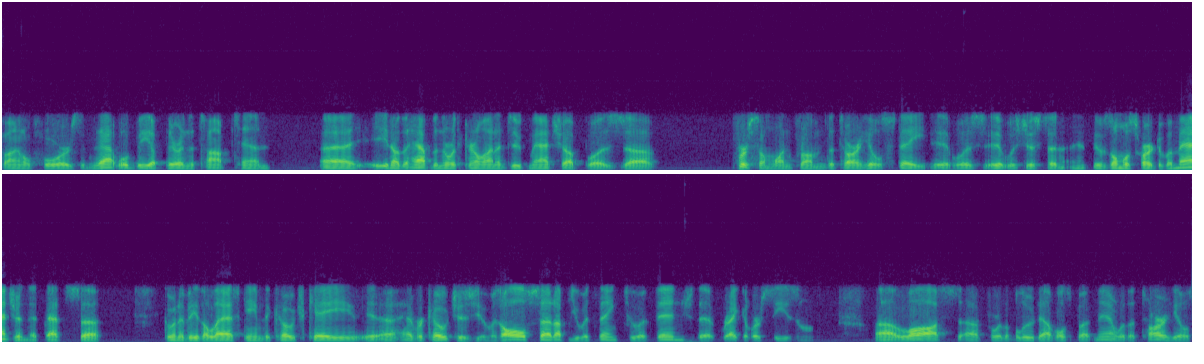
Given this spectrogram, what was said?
Final Fours. and That will be up there in the top ten. Uh, you know, the half the North Carolina Duke matchup was uh, for someone from the Tar Heel State. It was it was just an, it was almost hard to imagine that that's uh, going to be the last game that Coach K uh, ever coaches. It was all set up, you would think, to avenge the regular season uh, loss uh, for the Blue Devils. But man, with the Tar Heels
